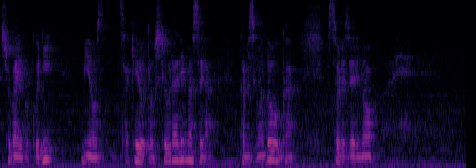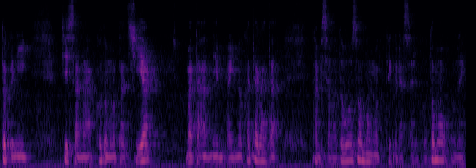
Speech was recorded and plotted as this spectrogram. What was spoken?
諸外国に身を避けようとしておられますが神様どうかそれぞれの特に小さな子供たちやまた年配の方々神様どうぞ守ってくださることもお願いい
